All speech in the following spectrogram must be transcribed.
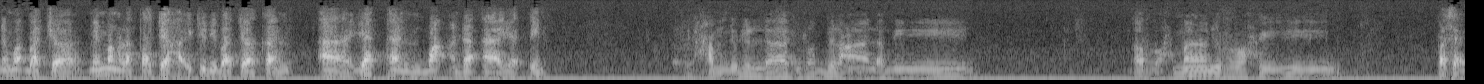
Nampak baca memanglah fatihah itu dibacakan ayatan ba'da ayatin. Alhamdulillahirrabbilalamin Ar-Rahmanir Rahim. Pasal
